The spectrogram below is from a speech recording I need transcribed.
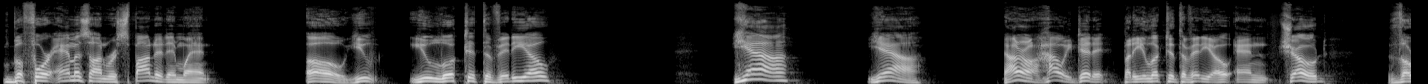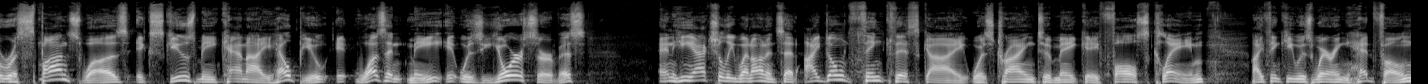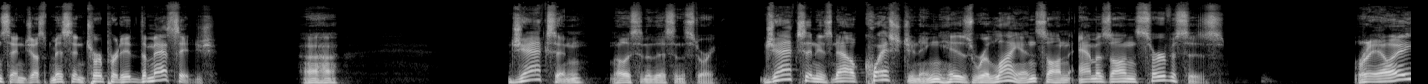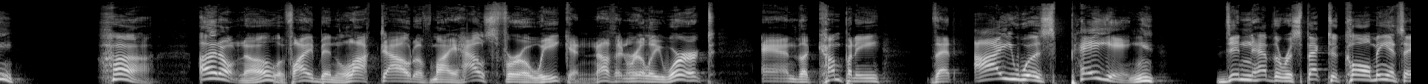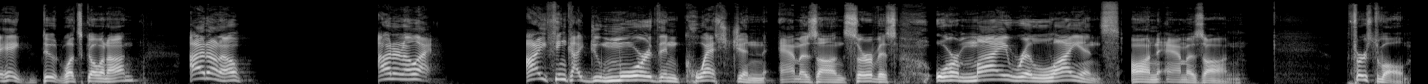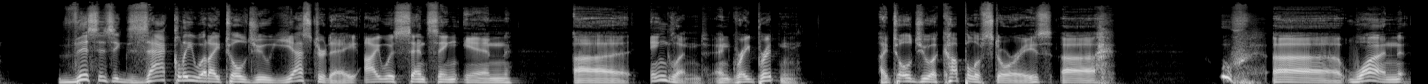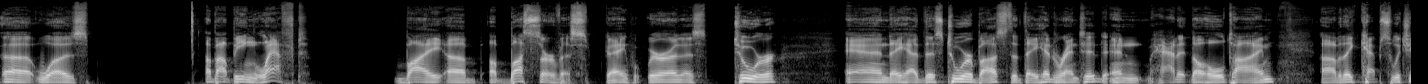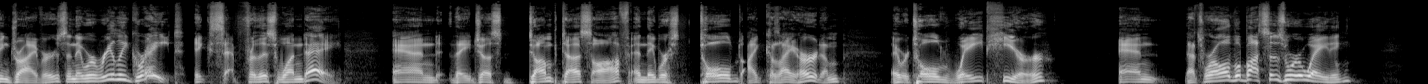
before Amazon responded and went, "Oh, you you looked at the video?" Yeah. Yeah. Now, I don't know how he did it, but he looked at the video and showed the response was, Excuse me, can I help you? It wasn't me, it was your service. And he actually went on and said, I don't think this guy was trying to make a false claim. I think he was wearing headphones and just misinterpreted the message. Uh huh. Jackson, listen to this in the story. Jackson is now questioning his reliance on Amazon services. Really? Huh. I don't know. If I'd been locked out of my house for a week and nothing really worked, and the company that I was paying didn't have the respect to call me and say, hey, dude, what's going on? I don't know. I don't know. I, I think I do more than question Amazon service or my reliance on Amazon. First of all, this is exactly what I told you yesterday I was sensing in uh, England and Great Britain. I told you a couple of stories. Uh, uh, one uh, was about being left by a, a bus service. Okay, we were on this tour, and they had this tour bus that they had rented and had it the whole time. Uh, but they kept switching drivers, and they were really great, except for this one day. And they just dumped us off, and they were told, because I, I heard them, they were told, wait here. And that's where all the buses were waiting.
